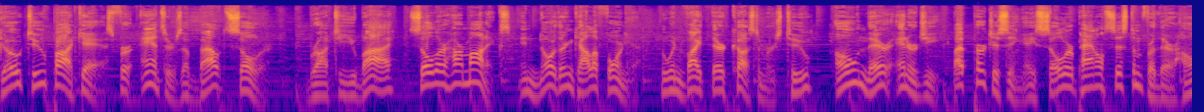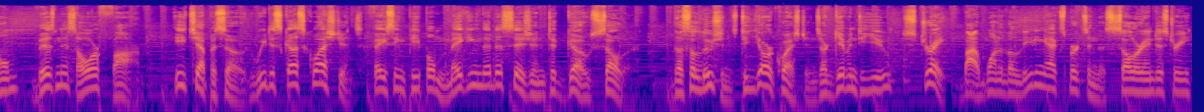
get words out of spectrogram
go to podcast for answers about solar. Brought to you by Solar Harmonics in Northern California, who invite their customers to own their energy by purchasing a solar panel system for their home, business, or farm. Each episode, we discuss questions facing people making the decision to go solar. The solutions to your questions are given to you straight by one of the leading experts in the solar industry,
